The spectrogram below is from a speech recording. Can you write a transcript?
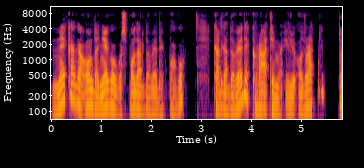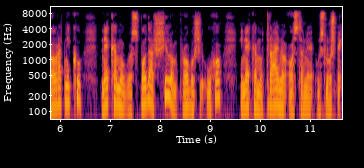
Neka ga onda njegov gospodar dovede k Bogu, kad ga dovede k vratima ili dovratniku, neka mu gospodar šilom probuši uho i neka mu trajno ostane u službi.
